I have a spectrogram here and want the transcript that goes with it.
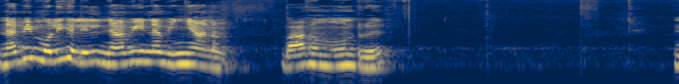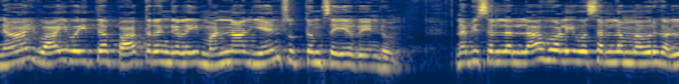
நபி மொழிகளில் நவீன விஞ்ஞானம். பாகம் மூன்று. நாய் வாய் வைத்த பாத்திரங்களை மண்ணால் ஏன் சுத்தம் செய்ய வேண்டும்? நபி சல்லல்லாஹு அலைவசல்லம் அவர்கள்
